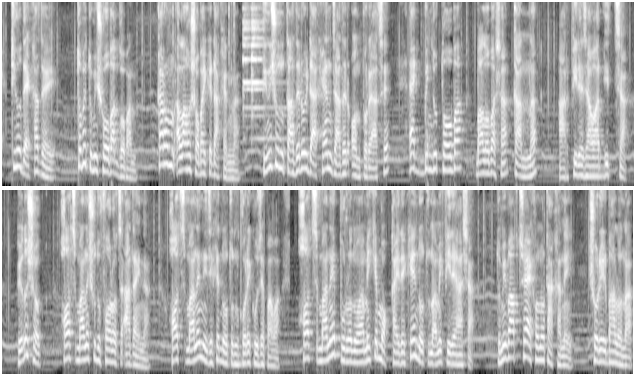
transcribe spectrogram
একটিও দেখা দেয়, তবে তুমি সৌভাগ্যবান, কারণ আল্লাহ সবাইকে ডাকেন না। তিনি শুধু তাদেরই ডাকেন যাদের অন্তরে আছে এক বিন্দু তওবা, ভালোবাসা, কান্না আর ফিরে যাওয়ার ইচ্ছা। প্রিয় দর্শক, হজ মানে শুধু ফরজ আদায় না। হজ মানে নিজেকে নতুন করে খুঁজে পাওয়া। হজ মানে পুরনো আমিকে মক্কায় রেখে নতুন আমি ফিরে আসা। তুমি ভাবছ এখনও টাকা নেই, শরীর ভালো না,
